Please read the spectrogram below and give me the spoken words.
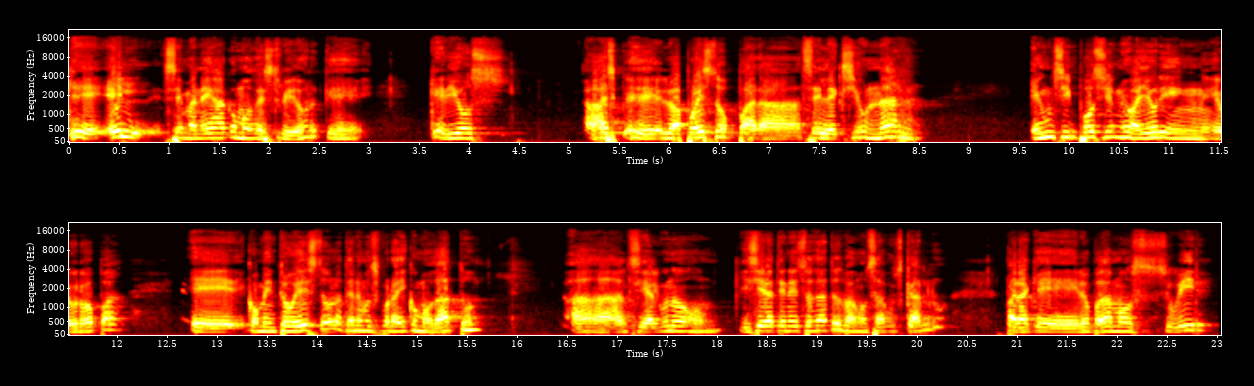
que él se maneja como destruidor, que, que Dios eh, lo ha puesto para seleccionar en un simposio en Nueva York, en Europa, eh, comentó esto, lo tenemos por ahí como dato. Ah, si alguno quisiera tener esos datos, vamos a buscarlo para que lo podamos subir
